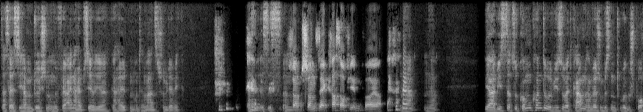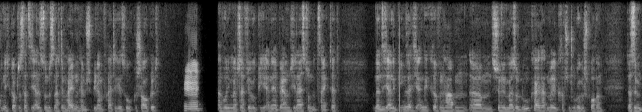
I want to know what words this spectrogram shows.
das heißt, die haben im Durchschnitt ungefähr eine Halbserie gehalten und dann waren sie schon wieder weg. Also es ist, ähm, Schon, schon sehr krass auf jeden Fall, ja. ja, ja. Ja, wie es dazu kommen konnte oder wie es soweit kam, da haben wir schon ein bisschen drüber gesprochen. Ich glaube, das hat sich alles so ein bisschen nach dem Heidenheim-Spiel am Freitag jetzt hochgeschaukelt, Mhm. wo die Mannschaft ja wirklich eine erbärmliche Leistung gezeigt hat und dann sich alle gegenseitig angegriffen haben. Ähm, Schindelmeiser Lukai, da hatten wir gerade schon drüber gesprochen, dass sie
